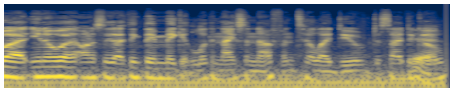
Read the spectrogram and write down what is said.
But you know what? Honestly, I think they make it look nice enough until I do decide to Yeah. go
